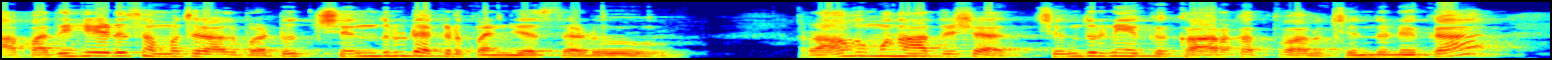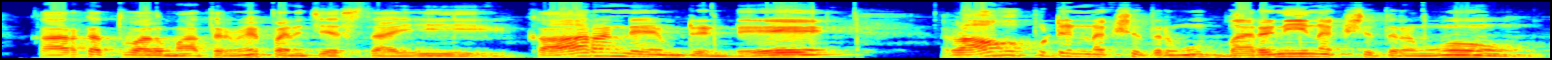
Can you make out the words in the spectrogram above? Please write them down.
ఆ పదిహేడు సంవత్సరాల పాటు చంద్రుడు అక్కడ పనిచేస్తాడు? రాహు మహాదశ చంద్రుని యొక్క కారకత్వాలు చంద్రుని యొక్క కారకత్వాలు మాత్రమే పనిచేస్తాయి. కారణం ఏమిటంటే రాహు పుట్టిన నక్షత్రము భరణి నక్షత్రము.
